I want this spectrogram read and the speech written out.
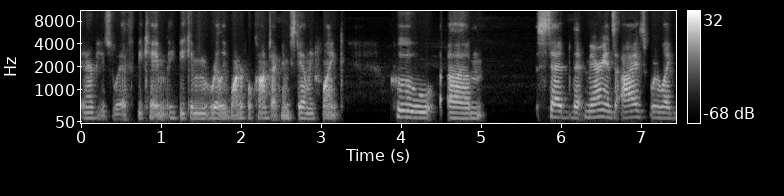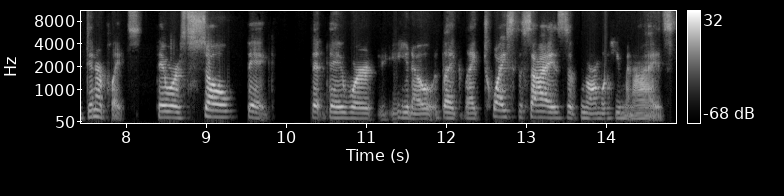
interviews with, became he became a really wonderful contact named Stanley Flink, who um, said that Marion's eyes were like dinner plates. They were so big that they were, you know, like like twice the size of normal human eyes,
